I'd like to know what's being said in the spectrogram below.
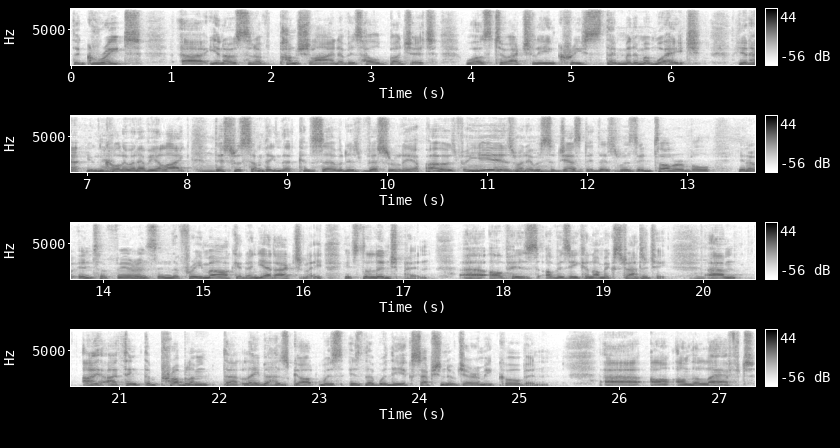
the great uh, you know, sort of punchline of his whole budget was to actually increase the minimum wage. You know, you can call it whatever you like. Mm. This was something that conservatives viscerally opposed for years when it was suggested this was intolerable, you know, interference in the free market, and yet actually it's the linchpin uh, of his of his economic strategy. Mm. Um, I, I, think the problem that Labour has got was is that, with the exception of Jeremy Corbyn uh, on, on, the left,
